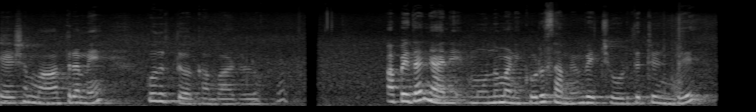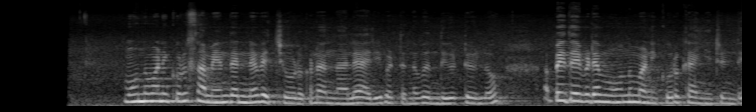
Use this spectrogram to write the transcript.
ശേഷം മാത്രമേ കുതിർത്ത് വെക്കാൻ പാടുള്ളൂ. അപ്പോൾ ഇതാ ഞാൻ മൂന്ന് മണിക്കൂർ സമയം വെച്ച് കൊടുത്തിട്ടുണ്ട്. മൂന്ന് മണിക്കൂർ സമയം തന്നെ വെച്ച് കൊടുക്കണം. എന്നാലേ അരി പെട്ടെന്ന് വെന്ത് കിട്ടുള്ളൂ അപ്പോൾ ഇത് ഇവിടെ മൂന്ന് മണിക്കൂർ കഴിഞ്ഞിട്ടുണ്ട്.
